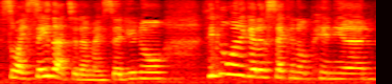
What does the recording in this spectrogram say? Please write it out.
So I say that to them. I said, you know, I think I want to get a second opinion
